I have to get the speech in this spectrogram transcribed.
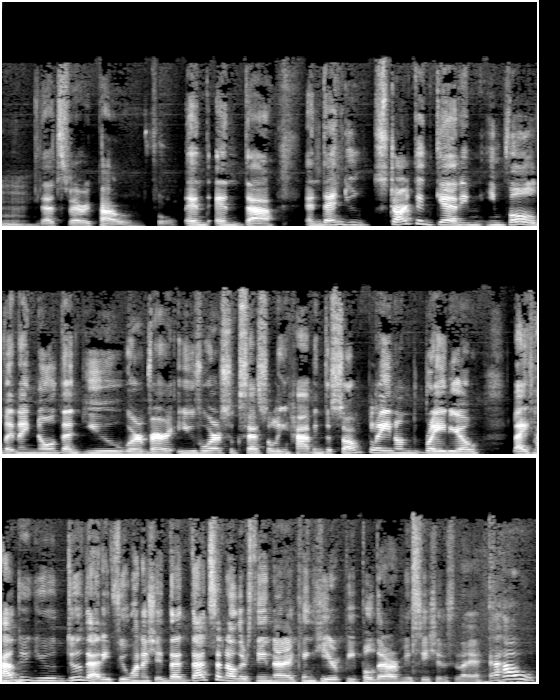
Mm, that's very powerful. And and uh, and then you started getting involved, and I know that you were very you were successful in having the song playing on the radio. Like, how mm-hmm. do you do that? If you want to share that, that's another thing that I can hear people that are musicians like how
